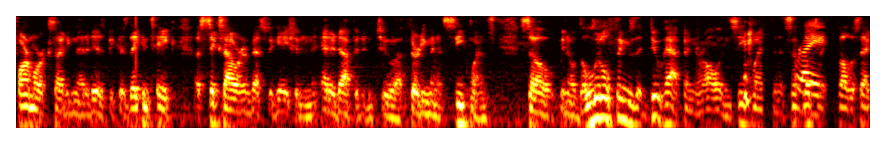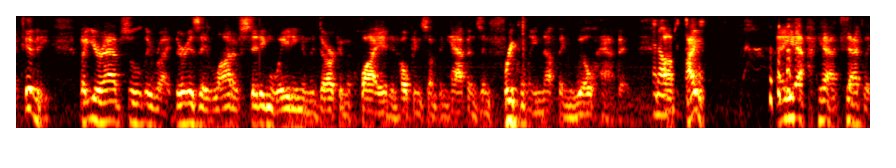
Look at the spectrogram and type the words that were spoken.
far more exciting than it is because they can take a six-hour investigation and edit up it into a 30-minute sequence. So you know the little things that do happen are all in sequence and it's, it looks like it's all this activity. But you're absolutely right. There is a lot of sitting, waiting in the dark and the quiet, and hoping something happens, and frequently nothing will happen. And Um, I, uh, yeah, yeah, exactly.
